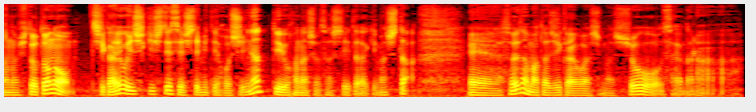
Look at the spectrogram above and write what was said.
あの、人との違いを意識して接してみてほしいなっていうお話をさせていただきました。えー、それではまた次回お会いしましょう。さよなら。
